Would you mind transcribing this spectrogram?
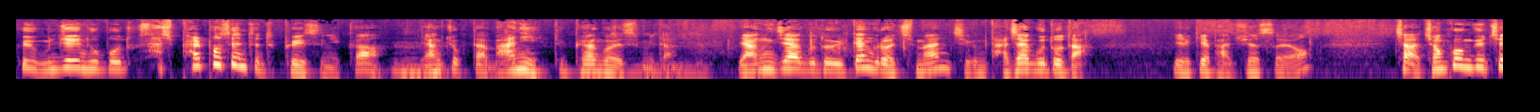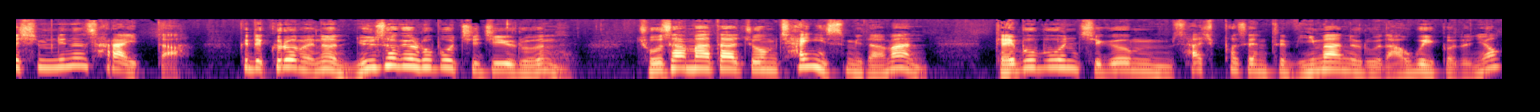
그리고 문재인 후보도 48% 득표했으니까 음. 양쪽 다 많이 득표한 거였습니다. 음. 양자구도일 땐 그렇지만 지금 다자구도다. 이렇게 봐주셨어요. 자, 정권 교체 심리는 살아있다. 근데 그러면은 윤석열 후보 지지율은 조사마다 좀 차이는 있습니다만 대부분 지금 40% 미만으로 나오고 있거든요.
